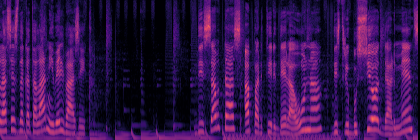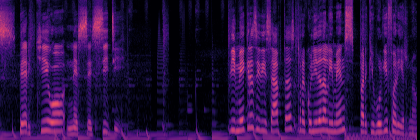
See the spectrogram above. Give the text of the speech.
classes de català a nivell bàsic. Dissabtes, a partir de la una, distribució d'aliments per qui ho necessiti. Dimecres i dissabtes, recollida d'aliments per qui vulgui ferir-ne.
